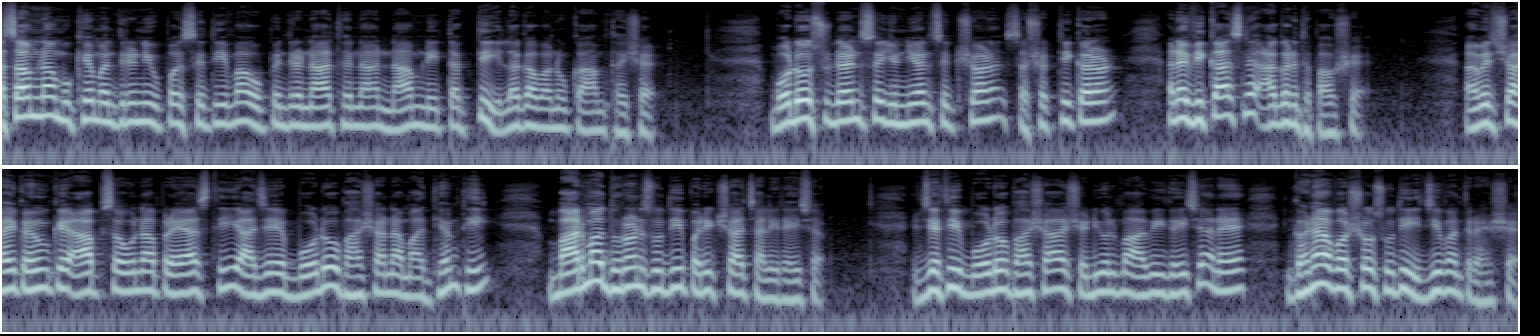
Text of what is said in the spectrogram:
આસામના મુખ્યમંત્રીની ઉપસ્થિતિમાં ઉપેન્દ્રનાથના નામની તકતી લગાવવાનું કામ થશે બોડો સ્ટુડન્ટ્સ યુનિયન શિક્ષણ સશક્તિકરણ અને વિકાસને આગળ ધપાવશે अमित शाह ने કહ્યું કે આપ સૌના પ્રયાસથી આજે બોડો ભાષાના માધ્યમથી 12મા ધોરણ સુધી પરીક્ષા ચાલી રહી છે જેથી બોડો ભાષા શેડ્યુલમાં આવી ગઈ છે અને ઘણા વર્ષો સુધી જીવંત રહેશે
